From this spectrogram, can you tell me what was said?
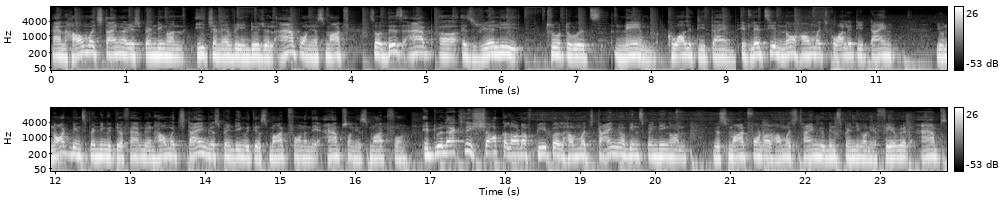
and how much time are you spending on each and every individual app on your smartphone so this app uh, is really true to its name, quality time. It lets you know how much quality time you've not been spending with your family and how much time you're spending with your smartphone and the apps on your smartphone. It will actually shock a lot of people how much time you've been spending on your smartphone or how much time you've been spending on your favorite apps.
